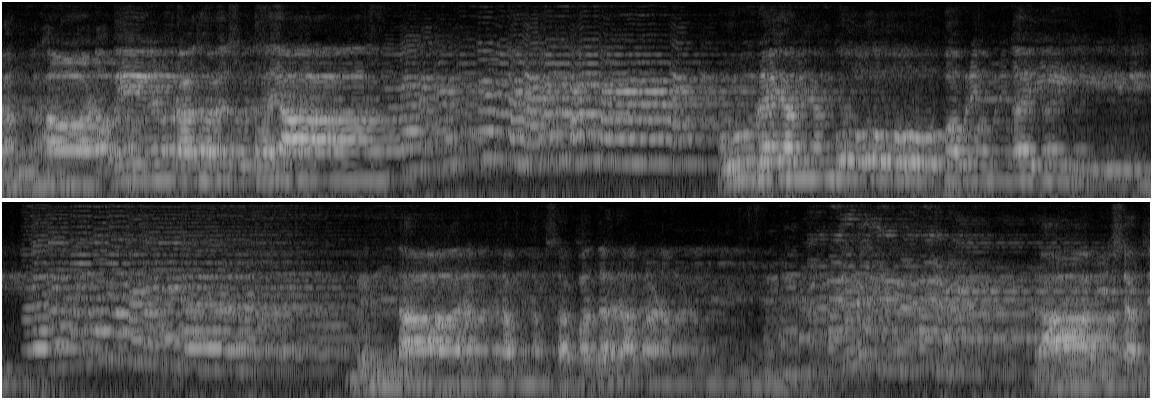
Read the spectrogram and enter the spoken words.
रङ्घ्राणवेणुरधरसुधया पूरयङ्गोपवृन्दै। वृन्दा বেণুরাধর সুধয়া पूरयन् गोपवृन्दै बृन्दारण्यं सपदरमणम् प्राविशत्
